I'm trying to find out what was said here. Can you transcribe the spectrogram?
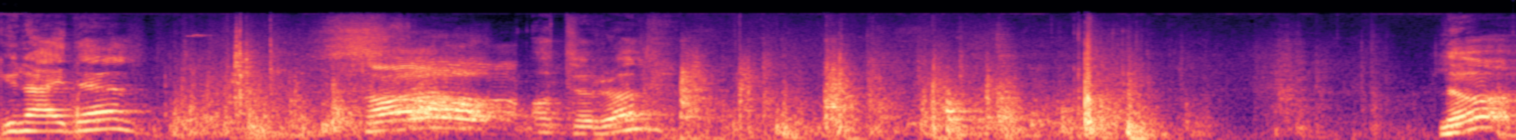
Günaydın. Sağ ol. Oturun. Lo,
